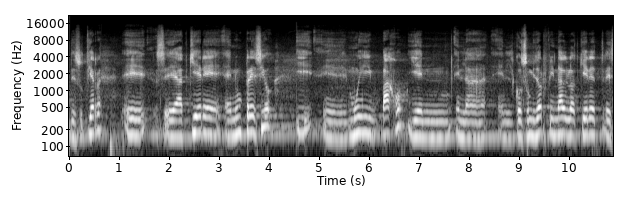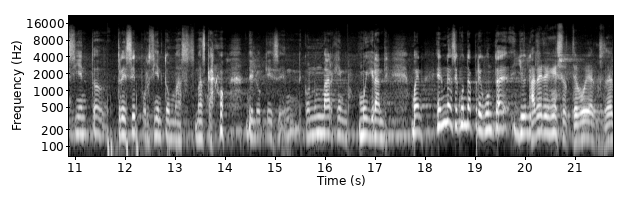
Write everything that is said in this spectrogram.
de su tierra eh, se adquiere en un precio y, eh, muy bajo y en, la, el consumidor final lo adquiere 313% más, más caro de lo que es, con un margen muy grande. Bueno, en una segunda pregunta yo A ver, en eso te voy a dar,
